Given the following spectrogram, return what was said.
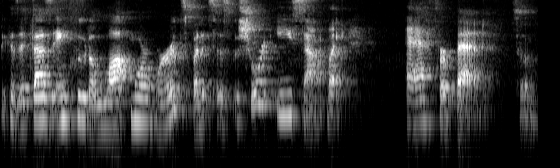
because it does include a lot more words, but it says the short E sound, like eh for bed. So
